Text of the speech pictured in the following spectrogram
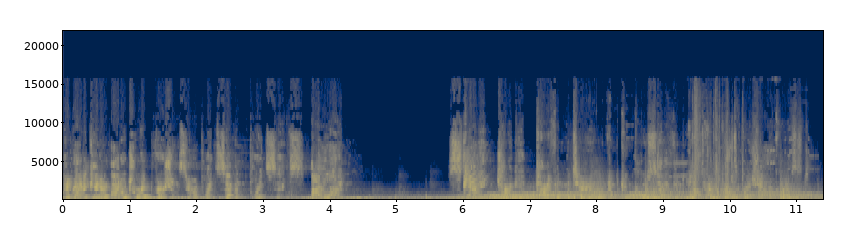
Eradicator Autoturret version 0.7.6 online. Scanning target Typhon material and conclusive Typhon contamination request.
